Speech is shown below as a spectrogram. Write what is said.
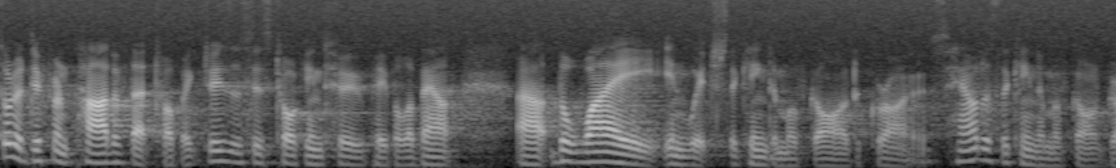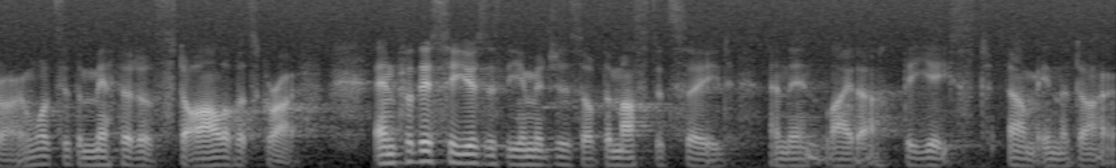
sort of different part of that topic. Jesus is talking to people about uh, the way in which the kingdom of God grows. How does the kingdom of God grow, and what's the method or style of its growth? And for this, he uses the images of the mustard seed and then later the yeast um, in the dough.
